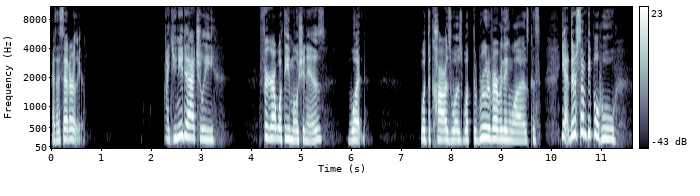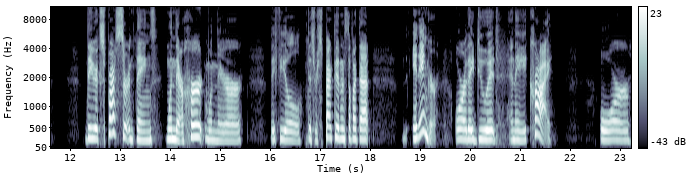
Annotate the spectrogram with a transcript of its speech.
As I said earlier. Like you need to actually figure out what the emotion is, what what the cause was, what the root of everything was. Because, yeah, there's some people who they express certain things when they're hurt, when they're they feel disrespected and stuff like that in anger, or they do it and they cry, or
